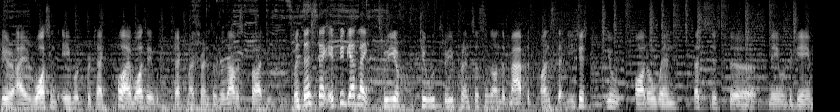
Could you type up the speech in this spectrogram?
Here i wasn't able to protect oh i was able to protect my princess so that was clutch. With this deck if you get like three or two three princesses on the map at once that you just you auto win that's just the name of the game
